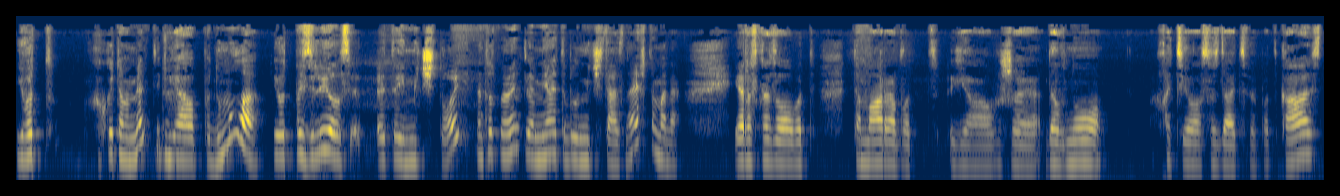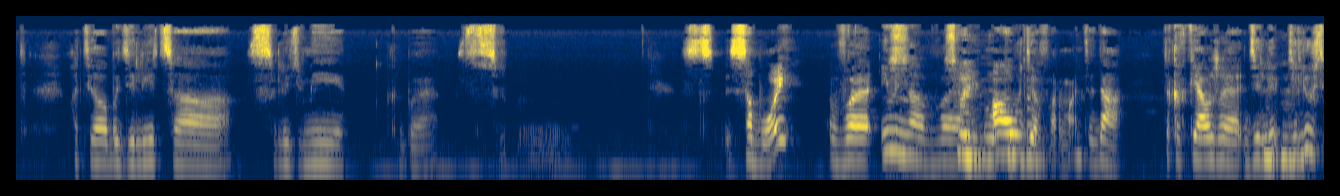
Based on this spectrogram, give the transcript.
И вот в какой-то момент да. я подумала и вот поделилась этой мечтой. На тот момент для меня это была мечта, знаешь, Тамара? Я рассказывала, вот, Тамара, вот я уже давно хотела создать свой подкаст, хотела бы делиться с людьми как бы с, с собой в именно в Своим аудиоформате, да. Так как я уже дели, mm-hmm. делюсь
